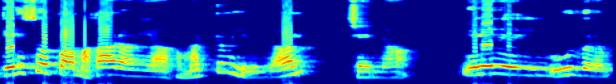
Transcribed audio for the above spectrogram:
ஜெருசோப்பா மகாராணியாக மட்டும் இருந்தால் சென்னா. நினைவுகளின் ஊர்வலம்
